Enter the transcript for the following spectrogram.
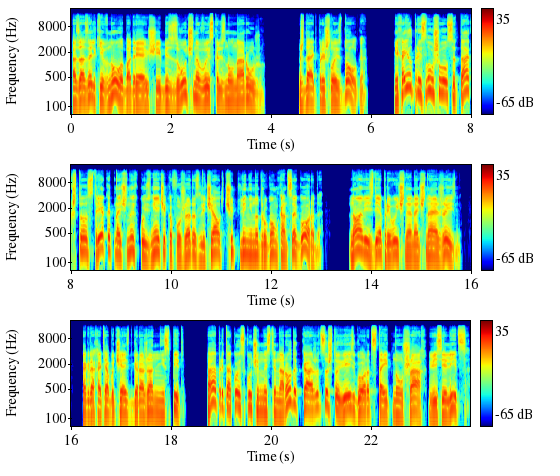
Азазель кивнул ободряюще и беззвучно выскользнул наружу. Ждать пришлось долго. Михаил прислушивался так, что стрекот ночных кузнечиков уже различал чуть ли не на другом конце города. Но везде привычная ночная жизнь, когда хотя бы часть горожан не спит. А при такой скученности народа кажется, что весь город стоит на ушах, веселится,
